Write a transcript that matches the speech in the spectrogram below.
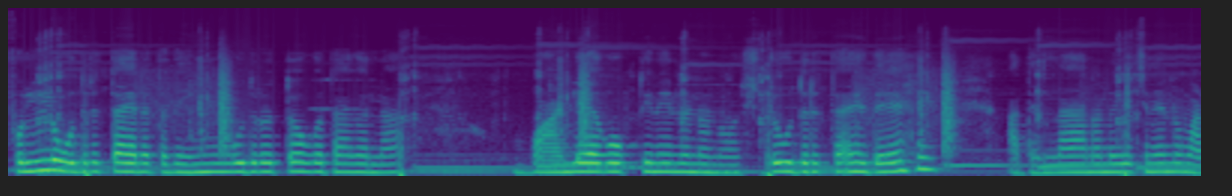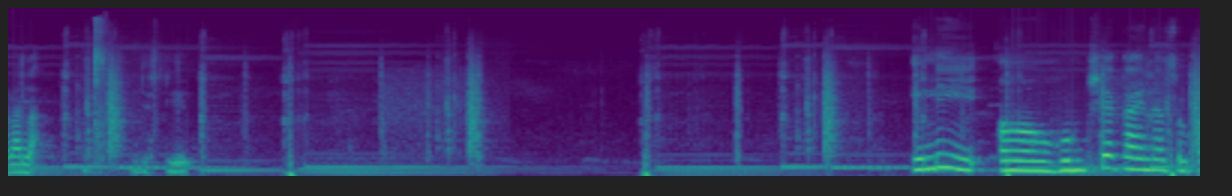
ಫುಲ್ ಉದುರ್ತಾ ಇರುತ್ತೆ. ಅದು ಹೆಂಗೆ ಉದುರುತ್ತೋ ಗೊತ್ತಾಗಲ್ಲ. ಬಾಣಲಿಯಾಗಿ ಹೋಗ್ತೀನೇನೋ ನಾನು ಅಷ್ಟು ಉದುರ್ತಾ ಇದೆ. ಅದೆಲ್ಲ ನಾನು ಯೋಚನೆನೂ ಮಾಡಲ್ಲ. ಜಸ್ಟ್ ಲೀವ್ ಇಲ್ಲಿ ಹುಣಸೆಕಾಯಿನ ಸ್ವಲ್ಪ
